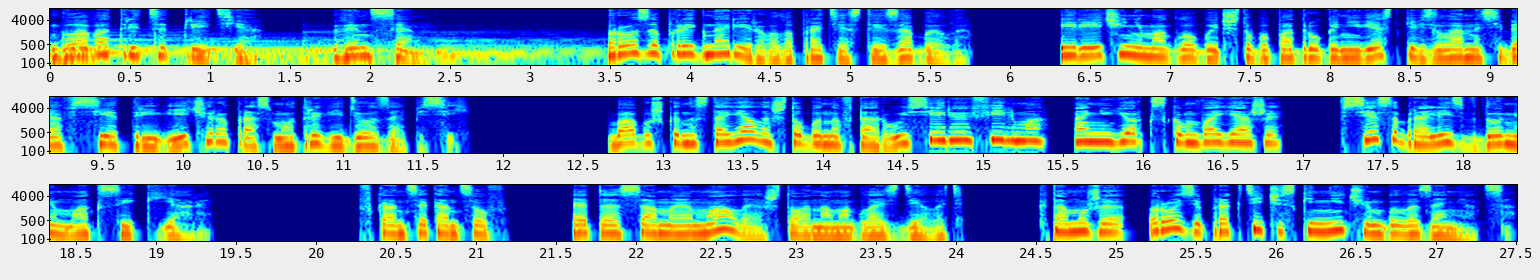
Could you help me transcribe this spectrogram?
Глава 33. Винсен. Роза проигнорировала протесты Изабеллы. И речи не могло быть, чтобы подруга невестки взяла на себя все три вечера просмотра видеозаписей. Бабушка настояла, чтобы на вторую серию фильма о нью-йоркском вояже все собрались в доме Макса и Кьяры. В конце концов, это самое малое, что она могла сделать. К тому же Розе практически нечем было заняться.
